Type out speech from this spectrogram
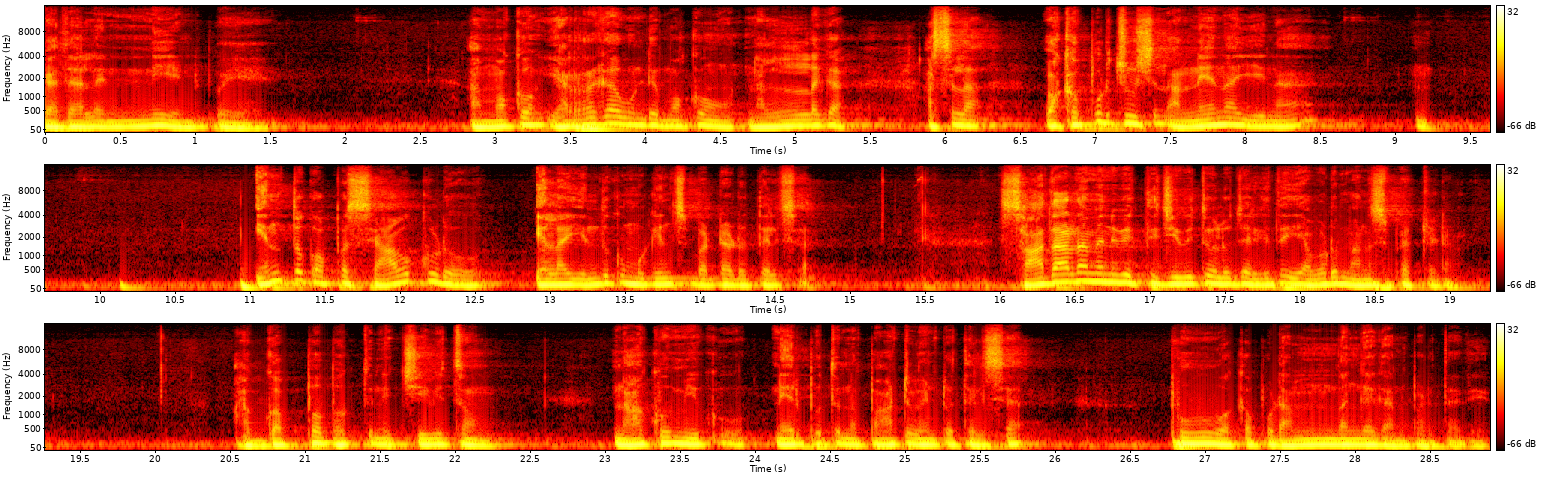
పెదాలన్నీ ఎండిపోయాయి. ఆ ముఖం ఎర్రగా ఉండే ముఖం నల్లగా అసలు ఒకప్పుడు చూసిన అన్నేనా ఈయన? ఇంత గొప్ప సేవకుడు ఇలా ఎందుకు ముగించబడ్డాడో తెలుసా? సాధారణమైన వ్యక్తి జీవితంలో జరిగితే ఎవడు మనసు పెట్టడం. ఆ గొప్ప భక్తుని జీవితం నాకు మీకు నేర్పుతున్న పాఠం ఏంటో తెలుసా? పువ్వు ఒకప్పుడు అందంగా కనపడుతుంది.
